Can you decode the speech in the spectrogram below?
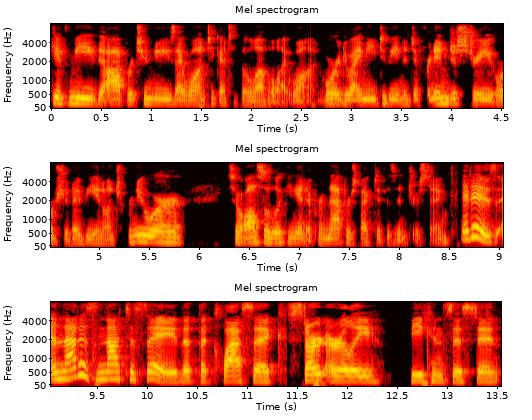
give me the opportunities I want to get to the level I want? Or do I need to be in a different industry or should I be an entrepreneur? So, also looking at it from that perspective is interesting. It is. And that is not to say that the classic start early, be consistent,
